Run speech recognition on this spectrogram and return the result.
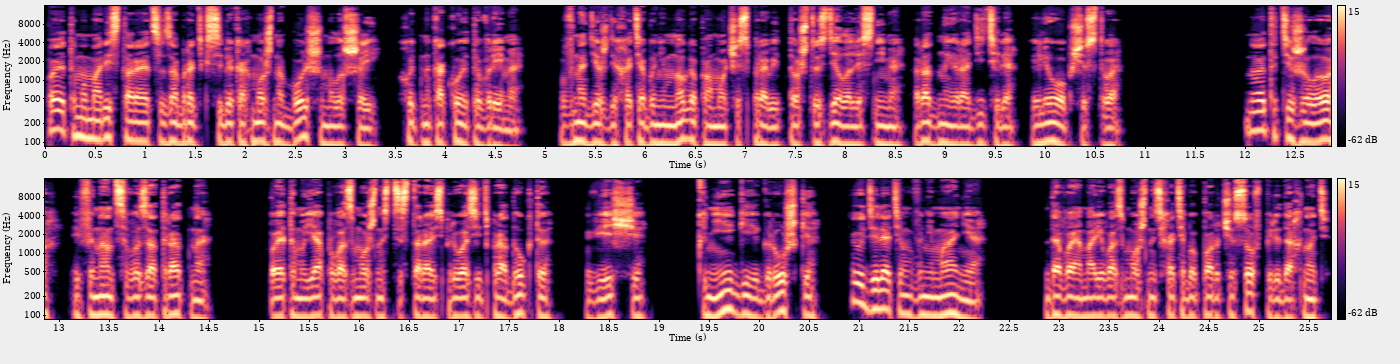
Поэтому Мари старается забрать к себе как можно больше малышей, хоть на какое-то время, в надежде хотя бы немного помочь исправить то, что сделали с ними родные родители или общество. Но это тяжело и финансово затратно, поэтому я по возможности стараюсь привозить продукты, вещи, книги, игрушки и уделять им внимание, давая Маре возможность хотя бы пару часов передохнуть.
